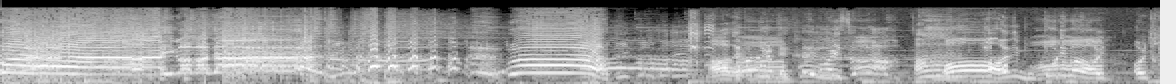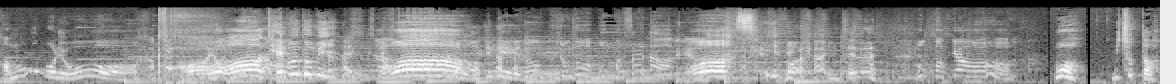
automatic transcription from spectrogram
와 이거 맞아. 와. 아, 내가 꼴등. 이거 있었어. 아. 와 아니 목도리만 어이 어이 다 먹어버려. 어, 형, 와, 대부놈이. 아, 진짜. 와. 어떻게 형, 그 얘기했지? 정도 목 박살나 그냥. 와, 스미벌. 이제는 목 벗겨. 와, 미쳤다.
